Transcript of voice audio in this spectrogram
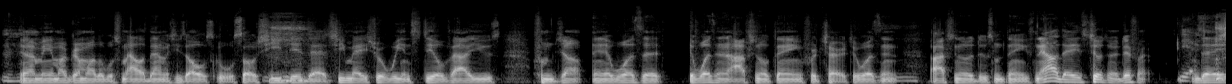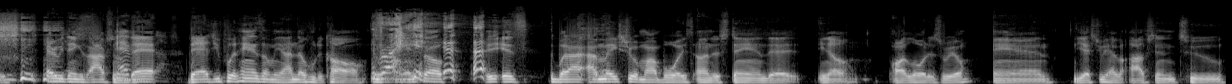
You know what I mm-hmm. mean? My grandmother was from Alabama. She's old school, so she did that. Mm-hmm. She made sure we instilled values from jump, and it wasn't it wasn't an optional thing for church. It wasn't optional to do some things. Nowadays, children are different. Yes. They everything is optional. Dad, optional. dad, you put hands on me, I know who to call. You know what Right. So it, it's, but I, I make sure my boys understand that you know our Lord is real, and yes, you have an option to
